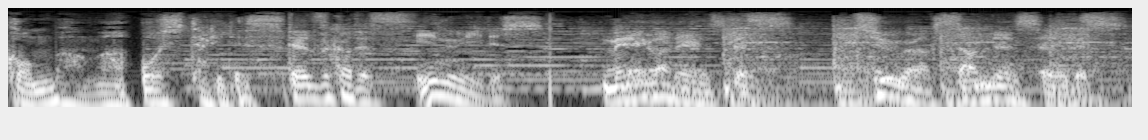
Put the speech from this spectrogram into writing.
こんばんは。押谷です。手塚です。乾です。メガネーズです。中学3年生です。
